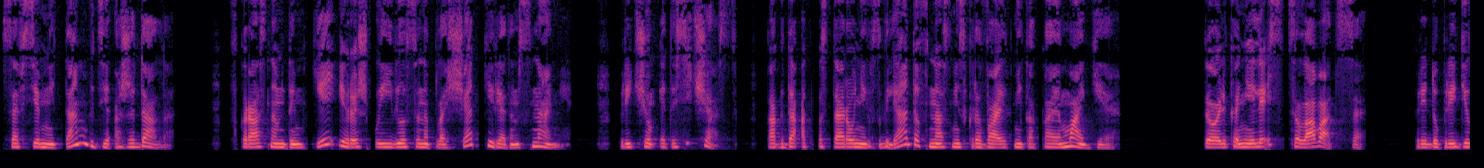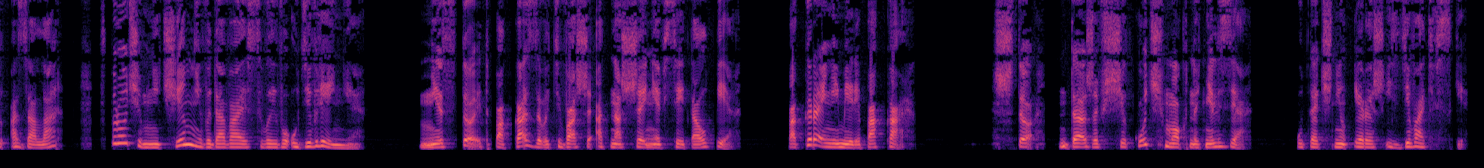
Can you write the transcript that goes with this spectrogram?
Совсем не там, где ожидала. В красном дымке Ирэш появился на площадке рядом с нами. Причем это сейчас, когда от посторонних взглядов нас не скрывает никакая магия. «Только не лезь целоваться!» предупредил Азалар, впрочем, ничем не выдавая своего удивления. «Не стоит показывать ваши отношения всей толпе. По крайней мере, пока». «Что, даже в щеку чмокнуть нельзя?» уточнил Ирэш издевательски.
